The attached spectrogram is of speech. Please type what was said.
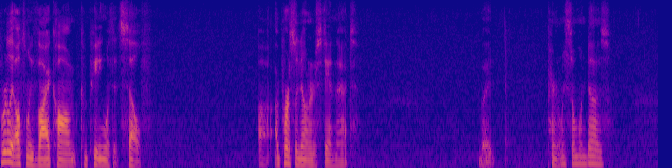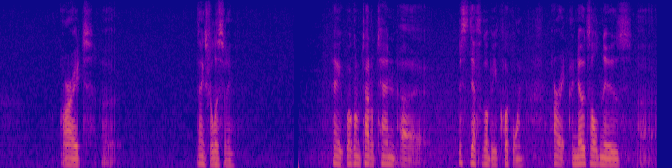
really ultimately Viacom competing with itself. Uh, I personally don't understand that. But Apparently someone does. Alright. Uh, thanks for listening. Hey, welcome to Title 10. Uh, this is definitely going to be a quick one. Alright, I know it's old news. Uh,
